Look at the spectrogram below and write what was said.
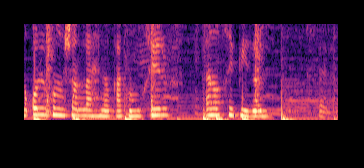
نقول لكم إن شاء الله نلقاكم بخير في ان اوتر سلام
